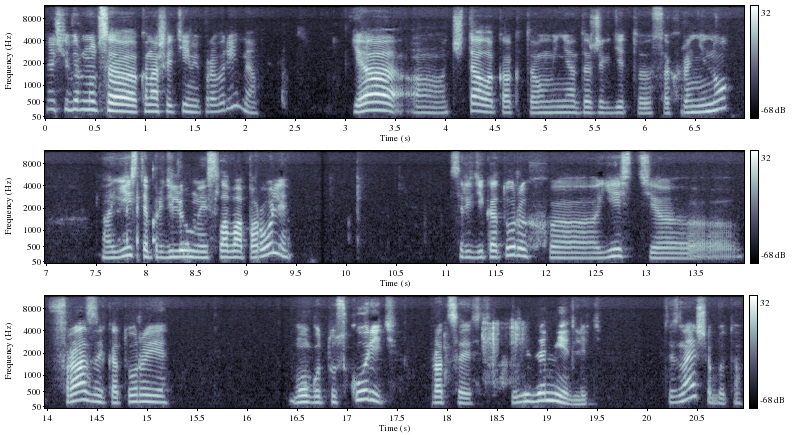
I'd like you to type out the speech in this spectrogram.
Ну, если вернуться к нашей теме про время, я э, читала как-то, у меня даже где-то сохранено, есть определенные слова-пароли, среди которых есть э, фразы, которые могут ускорить процесс или замедлить. Ты знаешь об этом?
